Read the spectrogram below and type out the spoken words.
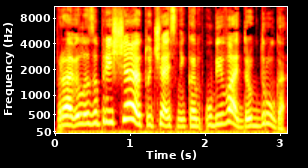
Правила запрещают участникам убивать друг друга!»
